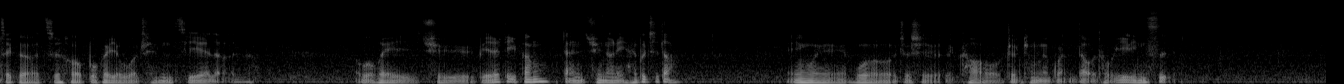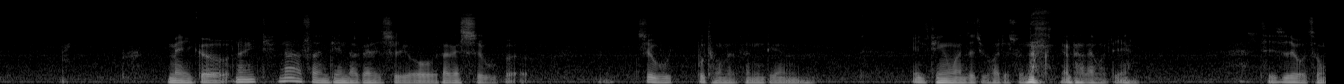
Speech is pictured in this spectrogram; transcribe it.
这个之后不会由我承接了。我会去别的地方，但去哪里还不知道，因为我就是靠正常的管道投一零四。每个那一天那三天大概是有大概十五个，十五不同的分店。一听完这句话就说：“那要不要来我店？”其实我从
